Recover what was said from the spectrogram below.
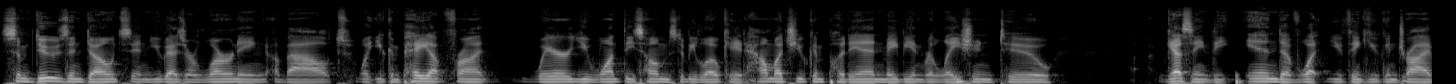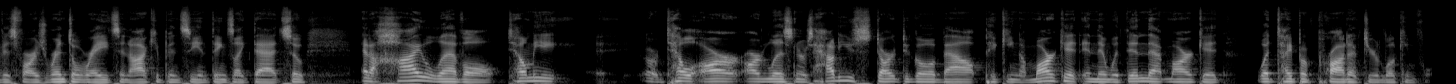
some do's and don'ts, and you guys are learning about what you can pay up front, where you want these homes to be located, how much you can put in, maybe in relation to, guessing, the end of what you think you can drive as far as rental rates and occupancy and things like that. So, at a high level, tell me eh, or tell our, our listeners how do you start to go about picking a market and then within that market, what type of product you're looking for?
